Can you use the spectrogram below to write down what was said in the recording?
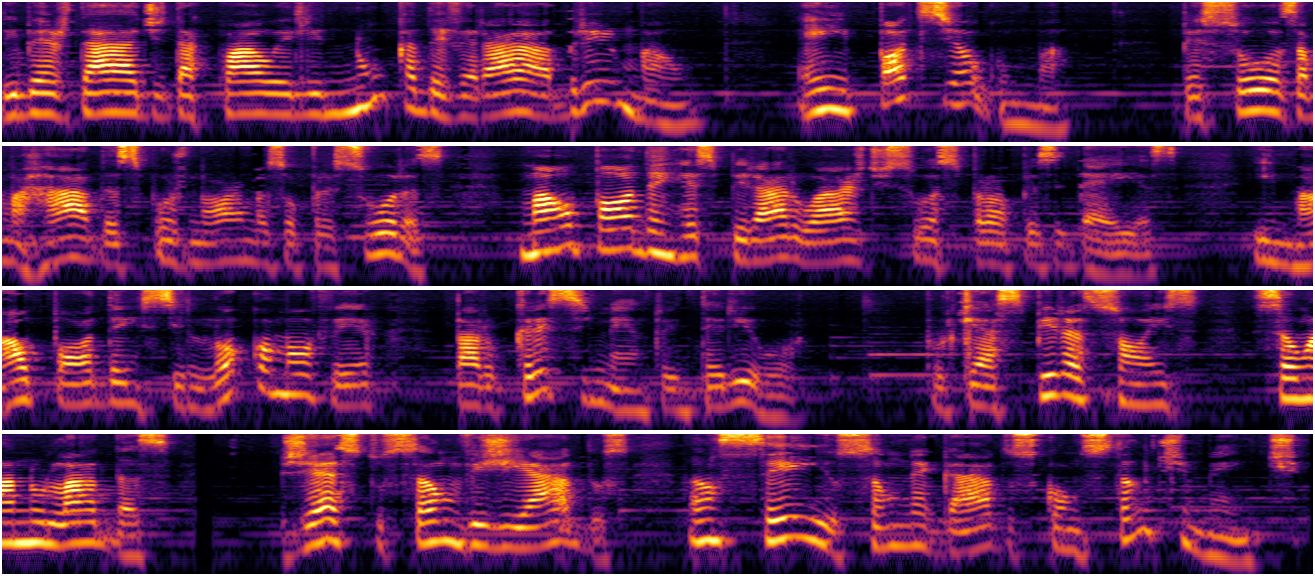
Liberdade da qual ele nunca deverá abrir mão, em hipótese alguma. Pessoas amarradas por normas opressoras mal podem respirar o ar de suas próprias ideias e mal podem se locomover para o crescimento interior, porque aspirações são anuladas, gestos são vigiados, anseios são negados constantemente.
